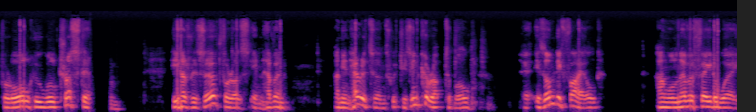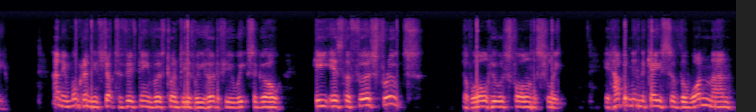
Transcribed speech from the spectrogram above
for all who will trust him. He has reserved for us in heaven an inheritance which is incorruptible, uh, is undefiled, and will never fade away. And in 1 Corinthians chapter 15, verse 20, as we heard a few weeks ago, he is the first fruits of all who has fallen asleep. It happened in the case of the one man,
